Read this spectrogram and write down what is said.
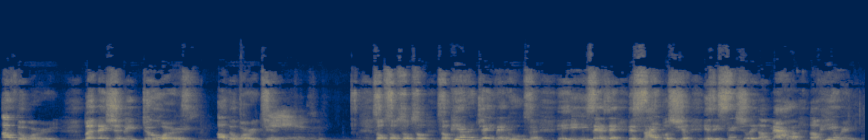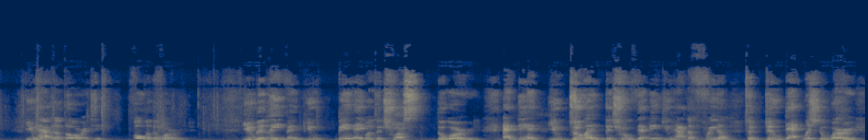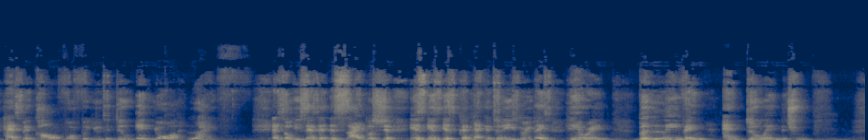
of the word, but they should be doers of the word too. Yes. So, so, so, so, so Kevin J. Vanhoozer, he, he, he says that discipleship is essentially a matter of hearing. You have an authority over the word you believing, you being able to trust the word, and then you doing the truth. That means you have the freedom to do that which the word has been called for for you to do in your life. And so he says that discipleship is, is, is connected to these three things hearing, believing, and doing the truth.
